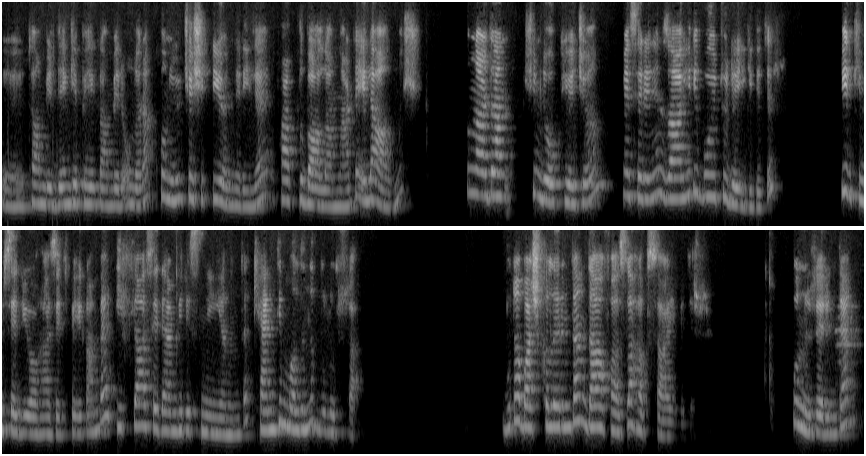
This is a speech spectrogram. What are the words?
e, tam bir denge peygamberi olarak konuyu çeşitli yönleriyle farklı bağlamlarda ele almış. Bunlardan şimdi okuyacağım meselenin zahiri boyutuyla ilgilidir. Bir kimse diyor Hazreti Peygamber iflas eden birisinin yanında kendi malını bulursa buna başkalarından daha fazla hak sahibidir. Bunun üzerinden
